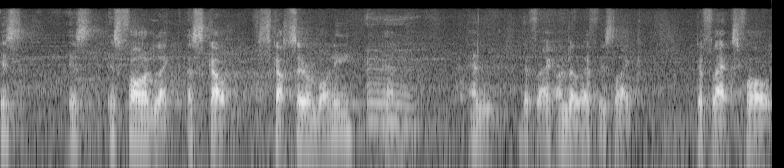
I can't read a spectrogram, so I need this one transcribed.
it's it's, it's for like a scout scout ceremony and and the flag on the left is like the flags for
